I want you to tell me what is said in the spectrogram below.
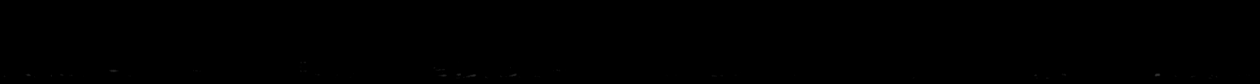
Eight days later, the disciples were inside again, and Thomas was with them. Although the doors were locked, Jesus came and stood among them and said, Peace be with you. Then he said to Thomas, Put your finger here and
